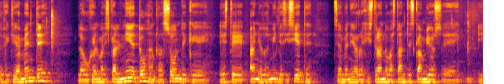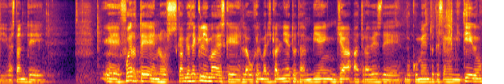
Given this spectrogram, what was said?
Efectivamente, la UGEL Mariscal Nieto, en razón de que este año 2017 se han venido registrando bastantes cambios eh, y bastante eh, fuerte en los cambios de clima, es que la UGEL Mariscal Nieto también ya a través de documentos que se han emitido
